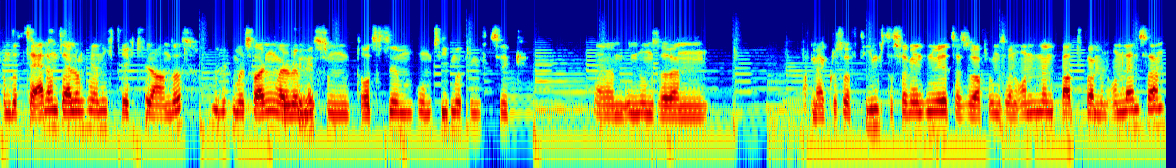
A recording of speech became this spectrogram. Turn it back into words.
von der Zeitanteilung her nicht recht viel anders, würde ich mal sagen, weil wir Okay. müssen trotzdem um 7.50 Uhr ähm, in unseren, auf Microsoft Teams das verwenden wir jetzt, also auf unseren Online-Plattformen online sein.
